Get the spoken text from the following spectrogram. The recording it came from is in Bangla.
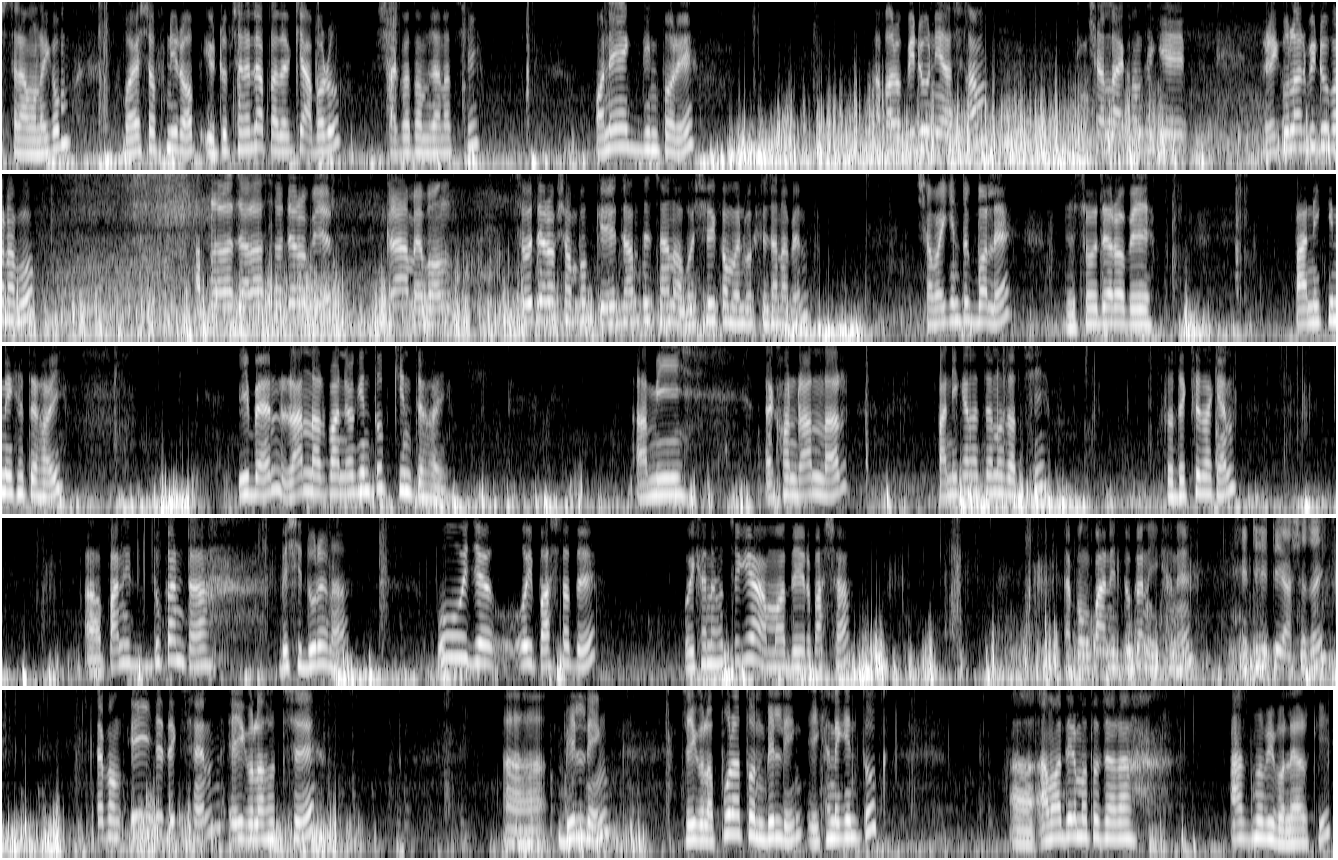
আসসালামু আলাইকুম। ভয়েস অফ নীরব ইউটিউব চ্যানেলে আপনাদেরকে আবারও স্বাগতম জানাচ্ছি। অনেক দিন পরে আবারও ভিডিও নিয়ে আসলাম। ইনশাল্লাহ এখন থেকে রেগুলার ভিডিও বানাবো। আপনারা যারা সৌদি আরবের গ্রাম এবং সৌদি আরব সম্পর্কে জানতে চান অবশ্যই কমেন্ট বক্সে জানাবেন। সবাই কিন্তু বলে যে সৌদি আরবে পানি কিনে খেতে হয়। ইভেন রান্নার পানিও কিন্তু কিনতে হয়। আমি এখন রান্নার পানি কেনার জন্য যাচ্ছি। তো দেখতে থাকেন পানির দোকানটা বেশি দূরে না। ওই যে ওই পাশটাতে, ওইখানে হচ্ছে গিয়ে আমাদের বাসা এবং পানির দোকান এখানে। হেঁটে হেঁটে আসা যায়। এবং এই যে দেখছেন, এইগুলা হচ্ছে বিল্ডিং যেগুলো পুরাতন বিল্ডিং এইখানে কিন্তু আমাদের মতো যারা আজনবী বলে আর কি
